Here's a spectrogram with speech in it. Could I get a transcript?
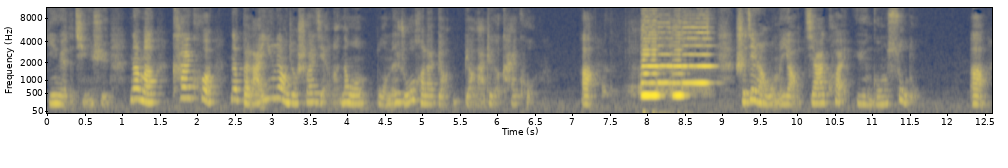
音乐的情绪。那么开阔，那本来音量就衰减了，那我我们如何来表表达这个开阔啊？实际上我们要加快运弓速度啊，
